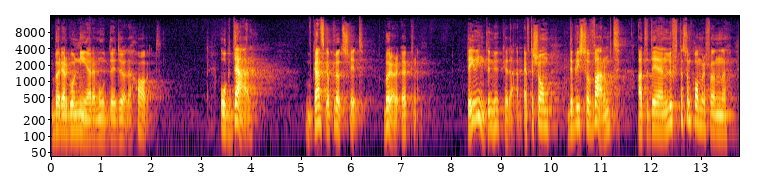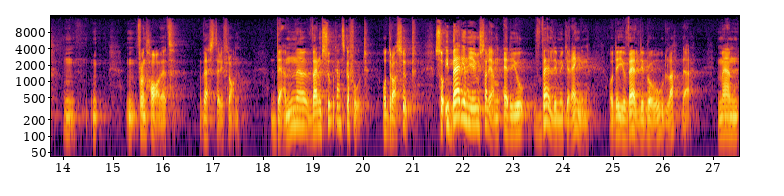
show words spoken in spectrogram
börjar gå ner mot det döda havet. Och där, ganska plötsligt, börjar öknen. Det är ju inte mycket där eftersom det blir så varmt att den luften som kommer från, mm, mm, från havet västerifrån, den eh, värms upp ganska fort och dras upp. Så i bergen i Jerusalem är det ju väldigt mycket regn och det är ju väldigt bra att odla där. Men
